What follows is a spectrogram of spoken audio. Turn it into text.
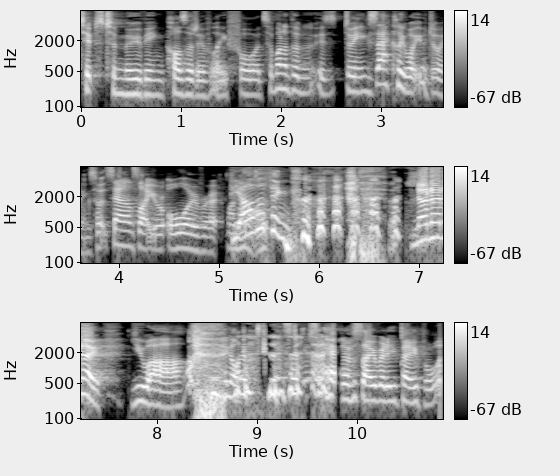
tips to moving positively forward. So one of them is doing exactly what you're doing. So it sounds like you're all over it. The other thing, no, no, no, you are You're like 10 steps ahead of so many people.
